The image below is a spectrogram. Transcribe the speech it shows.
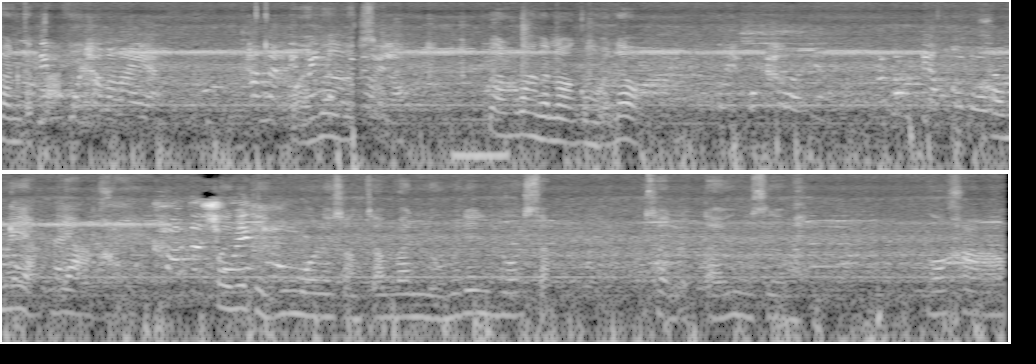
ฟันกระต่ายทำอะไรอะทำแบบนี้ไม่ให้ได้เพื่อนไปเหรอเพื่อนเขาพากันนอนกันหมดแล้วเธอนเนต้องเขาไม่อยากยากครเขาจะเพื่อยที่ถึงพี่โมเลยสองสามวันหนูไม่ได้โทรศัพท์ใส่รถไตหูเสื่อมงอค้าง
